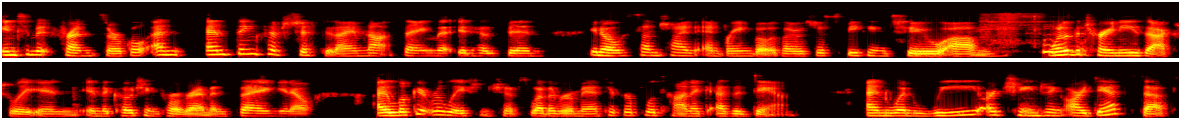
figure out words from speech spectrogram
intimate friend circle and, and things have shifted. I am not saying that it has been you know, sunshine and rainbows. I was just speaking to um, one of the trainees actually in in the coaching program and saying, you know, I look at relationships, whether romantic or platonic, as a dance. And when we are changing our dance steps,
